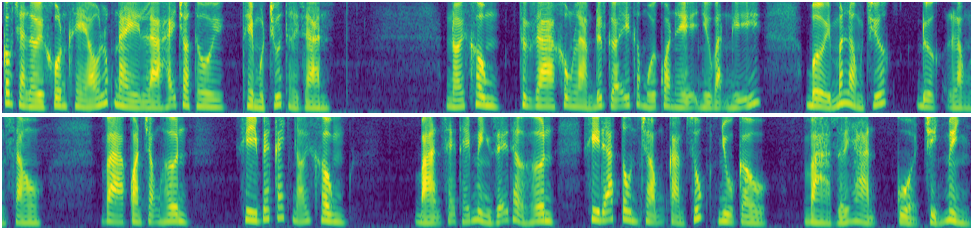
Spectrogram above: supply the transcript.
Câu trả lời khôn khéo lúc này là hãy cho tôi thêm một chút thời gian. Nói không thực ra không làm đứt gãy các mối quan hệ như bạn nghĩ, bởi mất lòng trước được lòng sau. Và quan trọng hơn, khi biết cách nói không, bạn sẽ thấy mình dễ thở hơn khi đã tôn trọng cảm xúc, nhu cầu và giới hạn của chính mình.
